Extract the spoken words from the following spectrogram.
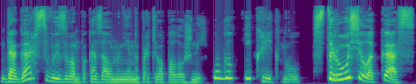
Дагар с вызовом показал мне на противоположный угол и крикнул. «Струсила, Касс!»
